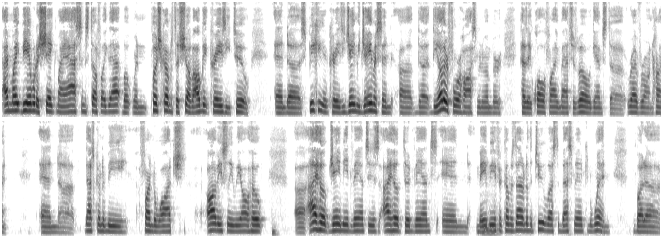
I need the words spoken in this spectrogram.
I might be able to shake my ass and stuff like that, but when push comes to shove, I'll get crazy too. And uh, speaking of crazy, Jamie Jameson, uh, the the other four Horsemen member, has a qualifying match as well against uh, Rev Hunt, and uh, that's going to be fun to watch. Obviously, we all hope. Uh, I hope Jamie advances. I hope to advance, and maybe if it comes down to the two of us, the best man can win. But uh,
